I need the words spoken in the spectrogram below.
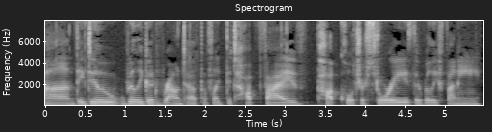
Um, they do really good roundup of like the top five pop culture stories. They're really funny.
